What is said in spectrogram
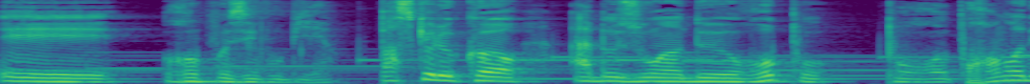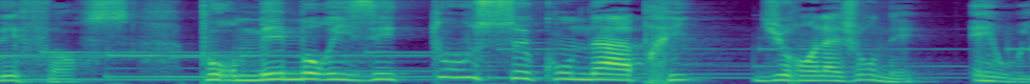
et reposez-vous bien. Parce que le corps a besoin de repos pour reprendre des forces, pour mémoriser tout ce qu'on a appris durant la journée. Et oui,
